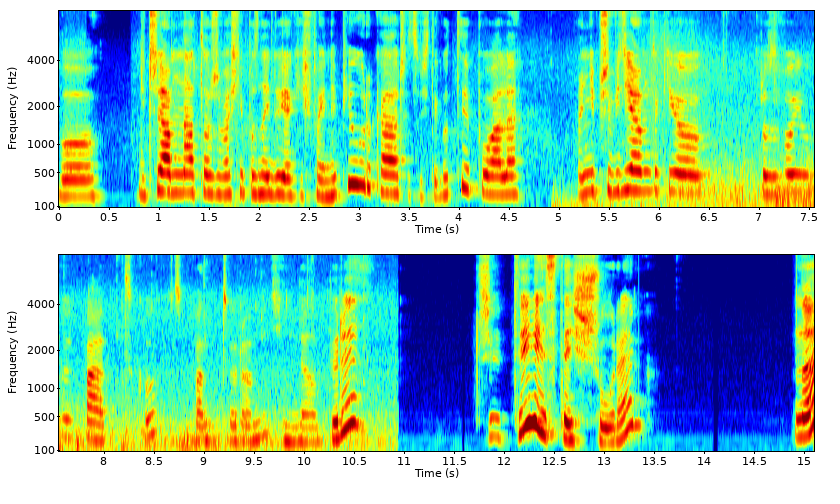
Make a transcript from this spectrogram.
bo liczyłam na to, że właśnie poznajduję jakieś fajne piórka, czy coś tego typu, ale, ale nie przewidziałam takiego rozwoju wypadków. Co pan tu robi? Dzień dobry. Czy ty jesteś szurem? No,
